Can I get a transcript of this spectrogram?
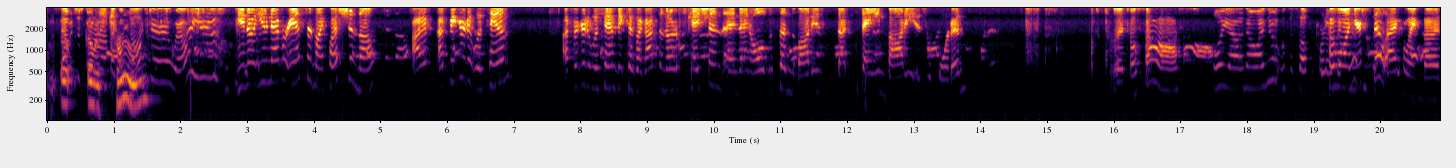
it, was it was around like, true. Doctor, where are you? You know, you never answered my question though. I I figured it was him. I figured it was him because I got the notification, and then all of a sudden the body's that same body is reported. Little sauce. Oh yeah, no, I knew it was a self-report. I was Hold on, yeah, you're still echoing, bud.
